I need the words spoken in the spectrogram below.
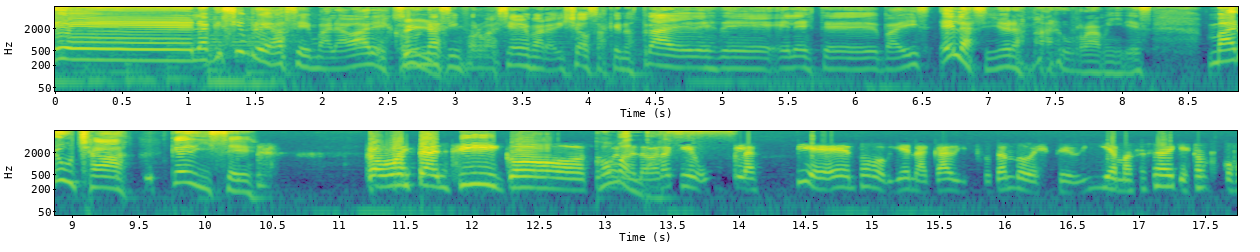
eh, la que siempre hace malabares con Sí. unas informaciones maravillosas que nos trae desde el este del país es la señora Maru Ramírez. Marucha, ¿qué dice? ¿Cómo están, chicos? ¿Cómo Bueno, la verdad que un placer. Bien, todo bien acá, disfrutando de este día, más allá de que está un poco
